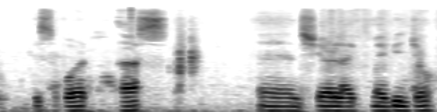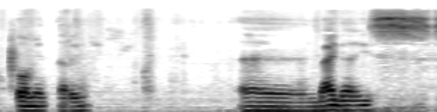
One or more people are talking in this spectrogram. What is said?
Please support us and share like my video, comment na rin. And bye guys!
